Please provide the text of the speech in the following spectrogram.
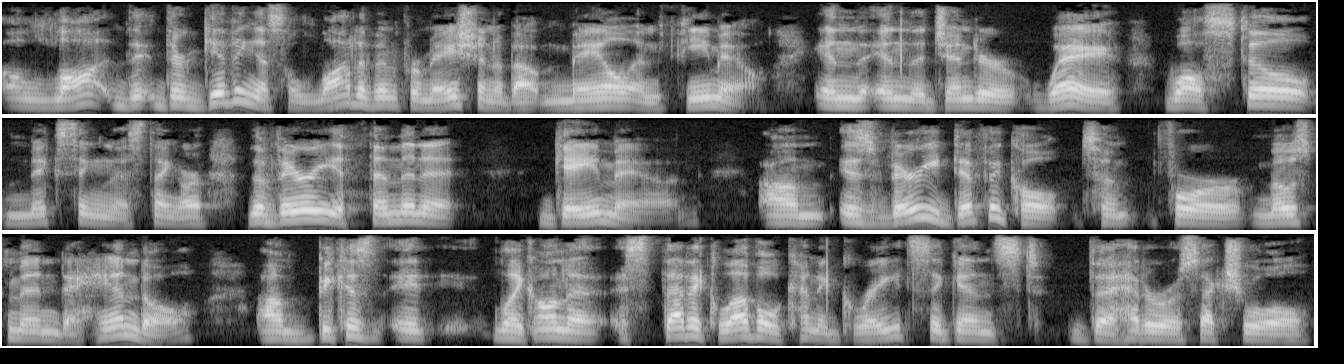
a lot they're giving us a lot of information about male and female in the, in the gender way while still mixing this thing or the very effeminate gay man um, is very difficult to, for most men to handle um, because it, like on an aesthetic level, kind of grates against the heterosexual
